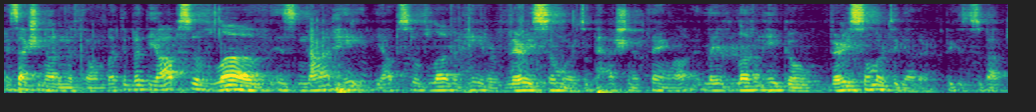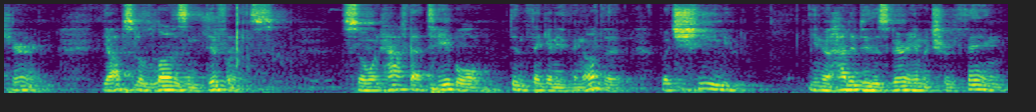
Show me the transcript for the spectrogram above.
it's actually not in the film, but the, but the opposite of love is not hate. The opposite of love and hate are very similar. It's a passionate thing. Love and hate go very similar together because it's about caring. The opposite of love is indifference. So when half that table didn't think anything of it, but she, you know, had to do this very immature thing,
